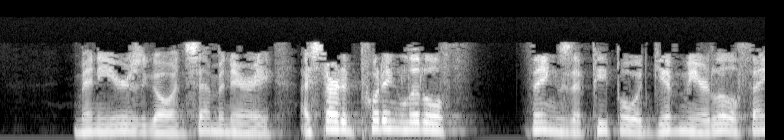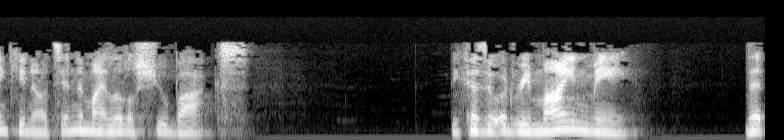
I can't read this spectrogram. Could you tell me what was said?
many years ago in seminary. I started putting little things that people would give me or little thank you notes into my little shoe box because it would remind me that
